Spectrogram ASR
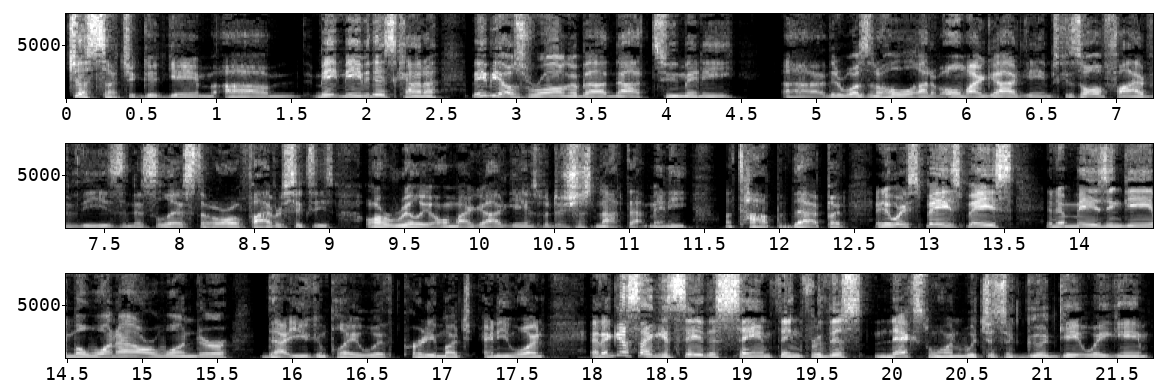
just such a good game. Um, maybe this kind of maybe I was wrong about not too many. Uh, there wasn't a whole lot of oh my god games because all five of these in this list, or all five or six of these, are really oh my god games. But there's just not that many on top of that. But anyway, Space Base, an amazing game, a one hour wonder that you can play with pretty much anyone. And I guess I could say the same thing for this next one, which is a good gateway game.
